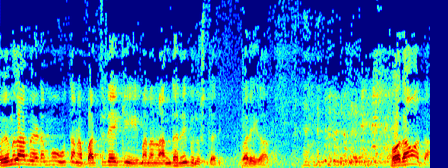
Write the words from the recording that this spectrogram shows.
Vimala madam తన బర్త్డేకి మనల్ని అందరినీ పిలుస్తుంది. వరి కాకు పోదాం వద్దా?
